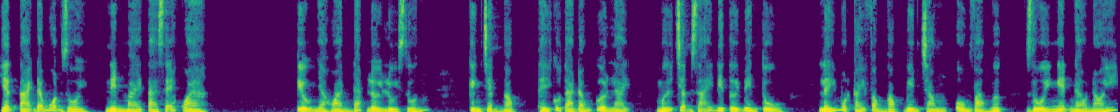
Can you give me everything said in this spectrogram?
Hiện tại đã muộn rồi, nên mai ta sẽ qua. Tiểu nha hoàn đáp lời lùi xuống. Kinh Trần Ngọc thấy cô ta đóng cửa lại, mới chậm rãi đi tới bên tủ, lấy một cái vòng ngọc bên trong ôm vào ngực rồi nghẹn ngào nói.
